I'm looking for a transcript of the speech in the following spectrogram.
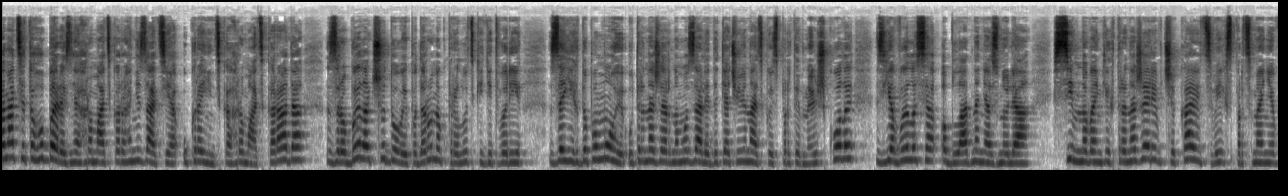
12 березня громадська організація Українська громадська рада зробила чудовий подарунок прилуцькій дітворі. За їх допомоги у тренажерному залі дитячо-юнацької спортивної школи з'явилося обладнання з нуля. Сім новеньких тренажерів чекають своїх спортсменів.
